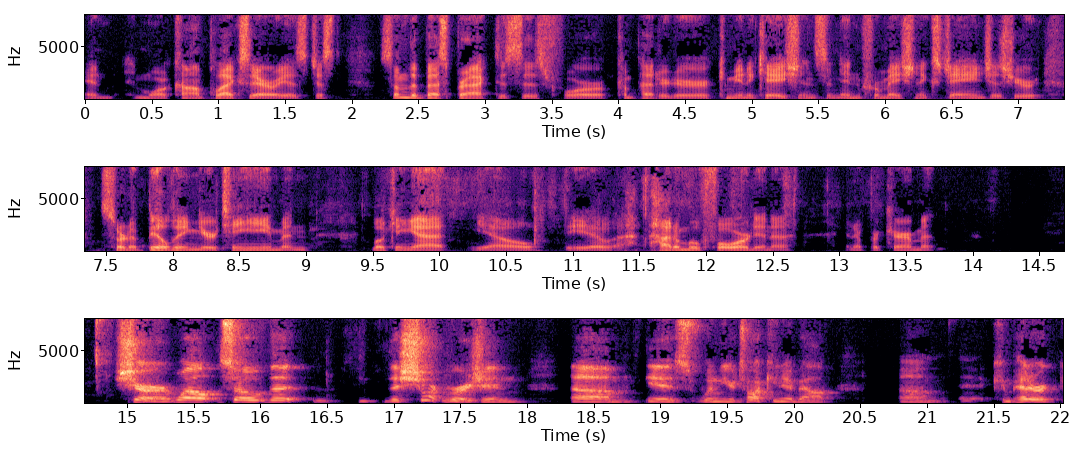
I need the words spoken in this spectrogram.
in, in more complex areas just some of the best practices for competitor communications and information exchange as you're sort of building your team and looking at you know, you know how to move forward in a in a procurement Sure. Well, so the the short version um, is when you're talking about um, competitor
